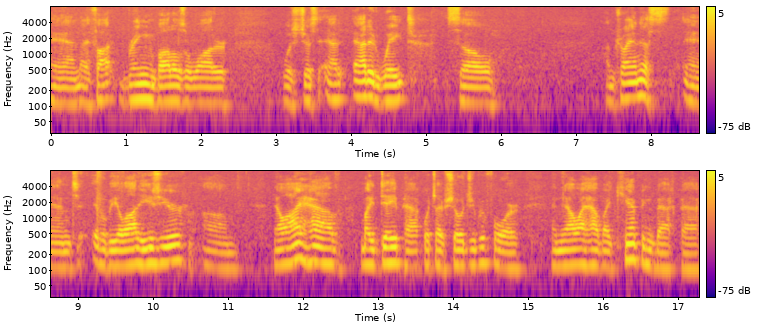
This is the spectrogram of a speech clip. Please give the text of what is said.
And I thought bringing bottles of water was just add, added weight. So I'm trying this and it'll be a lot easier. Um, now I have my day pack, which I've showed you before, and now I have my camping backpack.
